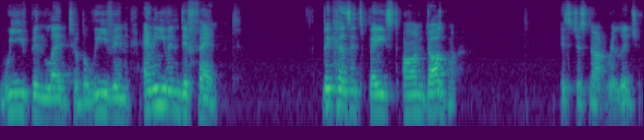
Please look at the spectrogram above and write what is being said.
we've been led to believe in and even defend. Because it's based on dogma. It's just not religion.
